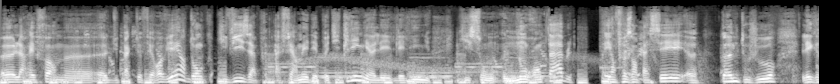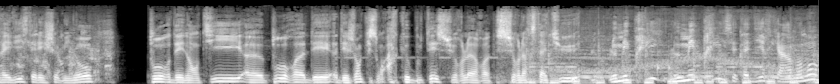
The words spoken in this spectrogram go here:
euh, la réforme euh, du pacte ferroviaire, donc qui vise à, fermer des petites lignes, les, lignes qui sont non rentables, et en faisant passer, comme toujours, les grévistes et les cheminots pour des nantis, pour des, des gens qui sont arc-boutés sur leur sur leur statut. Le mépris, le mépris, c'est-à-dire qu'à un moment,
